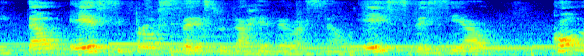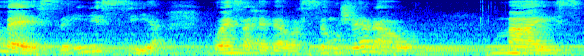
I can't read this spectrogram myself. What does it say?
Então, esse processo da revelação especial começa, inicia com essa revelação geral, mas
